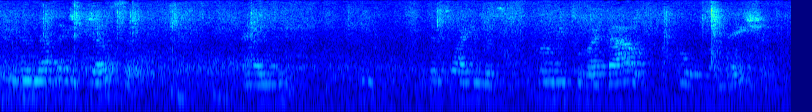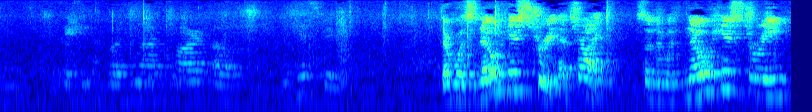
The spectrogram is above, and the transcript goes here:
he knew nothing of Joseph. And he, that's why he was willing to wipe out the whole nation, because he was not part of the history. There was no history, that's right. So there was no history,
